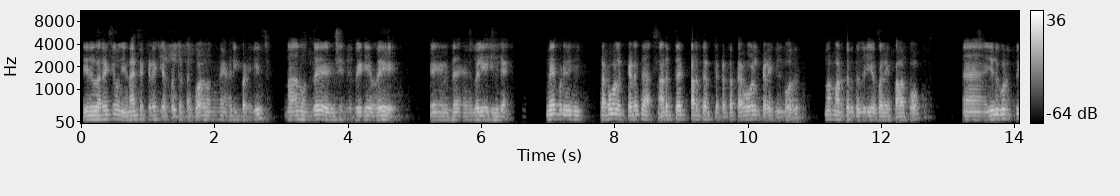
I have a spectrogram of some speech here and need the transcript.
இது வரைக்கும் எனக்கு கிடைக்கப்பட்ட தகவல்களின் அடிப்படையில் நான் வந்து இந்த வீடியோவை இதை வெளியிடுகிறேன். மேற்படி தகவல் கிடைத்த அடுத்த அடுத்தடுத்த கட்ட தகவல் கிடைக்கும் போது நம்ம அடுத்தடுத்த வீடியோக்களை பார்ப்போம். இது குறித்து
